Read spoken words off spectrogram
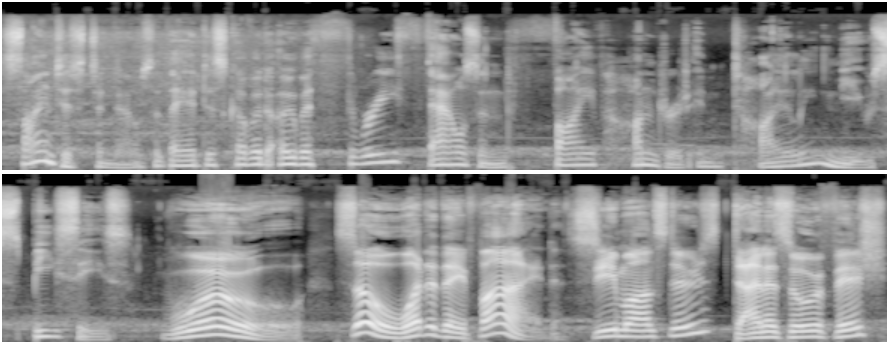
scientists announced that they had discovered over 3,500 entirely new species. Whoa. So what did they find? Sea monsters? Dinosaur fish?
